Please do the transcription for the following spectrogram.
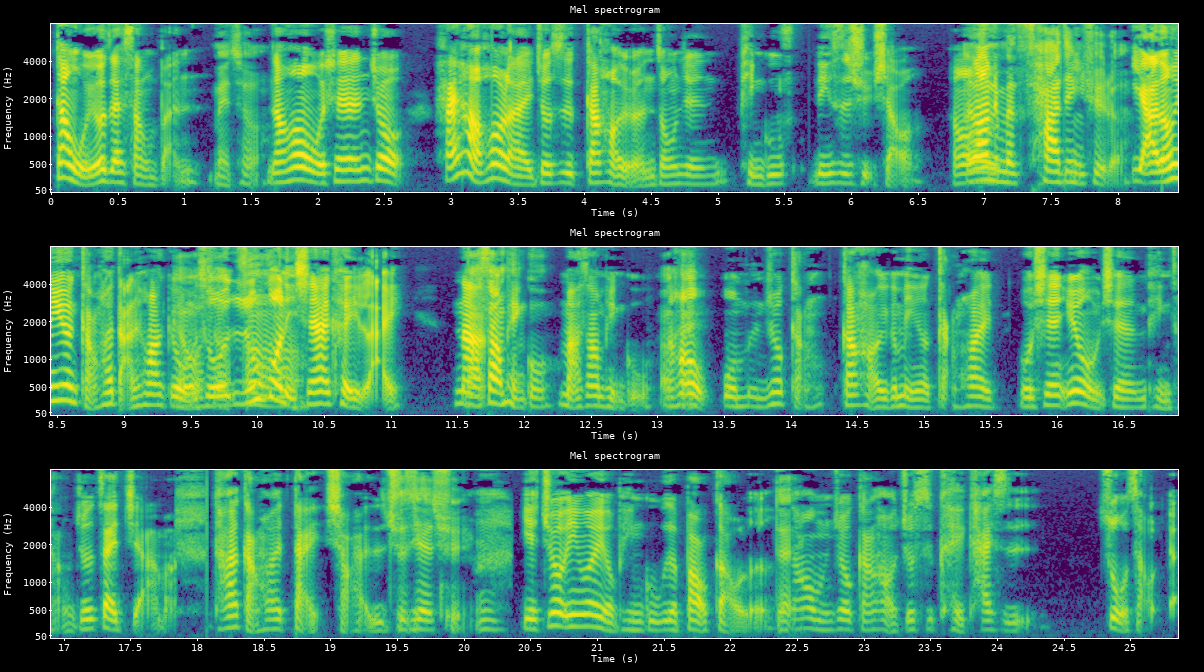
但我又在上班，没错。然后我先就还好，后来就是刚好有人中间评估临时取消，然后让你们插进去了。亚东医院赶快打电话给我说，说如果你现在可以来，马上评估，马上评估。然后我们就刚刚好一个名额，赶快我先，因为我们现在平常就是在家嘛，他赶快带小孩子去，直接去，嗯，也就因为有评估的报告了，对，然后我们就刚好就是可以开始做早疗。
